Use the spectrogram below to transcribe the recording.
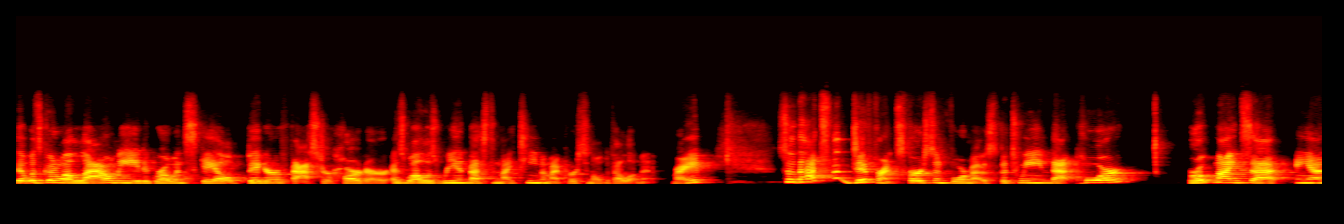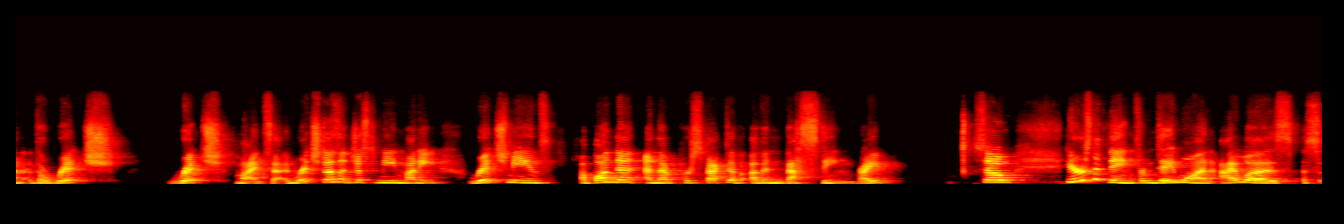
that was going to allow me to grow and scale bigger, faster, harder, as well as reinvest in my team and my personal development, right? So that's the difference, first and foremost, between that poor, broke mindset and the rich, rich mindset. And rich doesn't just mean money, rich means abundant and the perspective of investing, right? So here's the thing from day one, I was,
